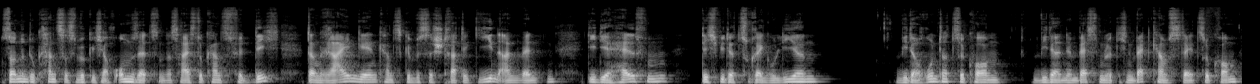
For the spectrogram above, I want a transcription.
sondern du kannst es wirklich auch umsetzen. Das heißt, du kannst für dich dann reingehen, kannst gewisse Strategien anwenden, die dir helfen, dich wieder zu regulieren, wieder runterzukommen, wieder in den bestmöglichen Wettkampfstate zu kommen.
